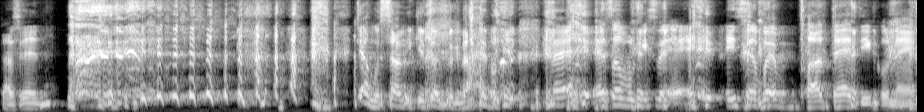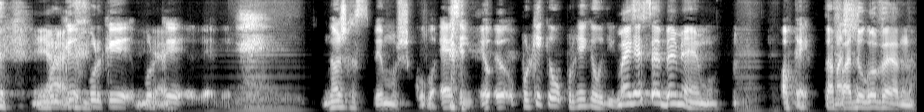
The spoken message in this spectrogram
Tá vendo? Tiago sabe que isso é verdade. Né? É só porque isso é, isso é bem patético, né? Yeah. Porque, porque, porque nós recebemos. É assim, eu, eu, por, que, que, eu, por que, que eu digo? Mas isso? recebe mesmo. Ok. Está mas- do governo.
